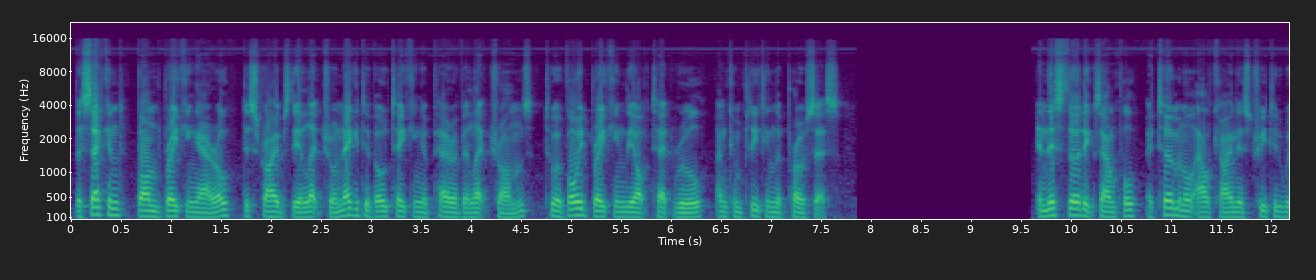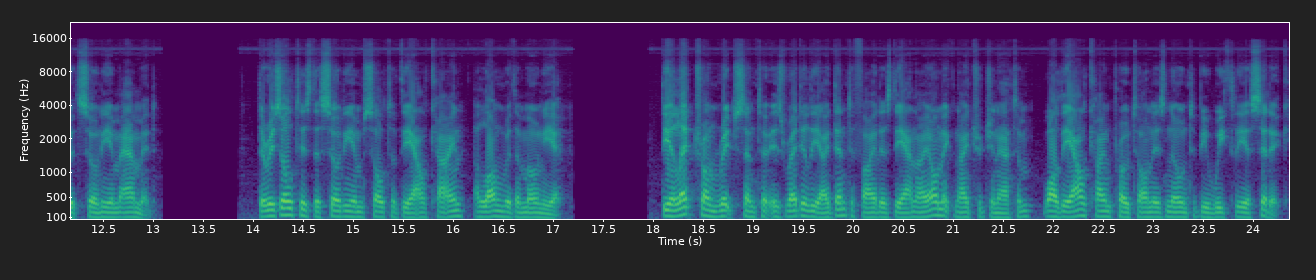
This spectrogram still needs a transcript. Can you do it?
The second bond-breaking arrow describes the electronegative O taking a pair of electrons to avoid breaking the octet rule and completing the process. In this third example, a terminal alkyne is treated with sodium amide. The result is the sodium salt of the alkyne along with ammonia. The electron-rich center is readily identified as the anionic nitrogen atom, while the alkyne proton is known to be weakly acidic.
